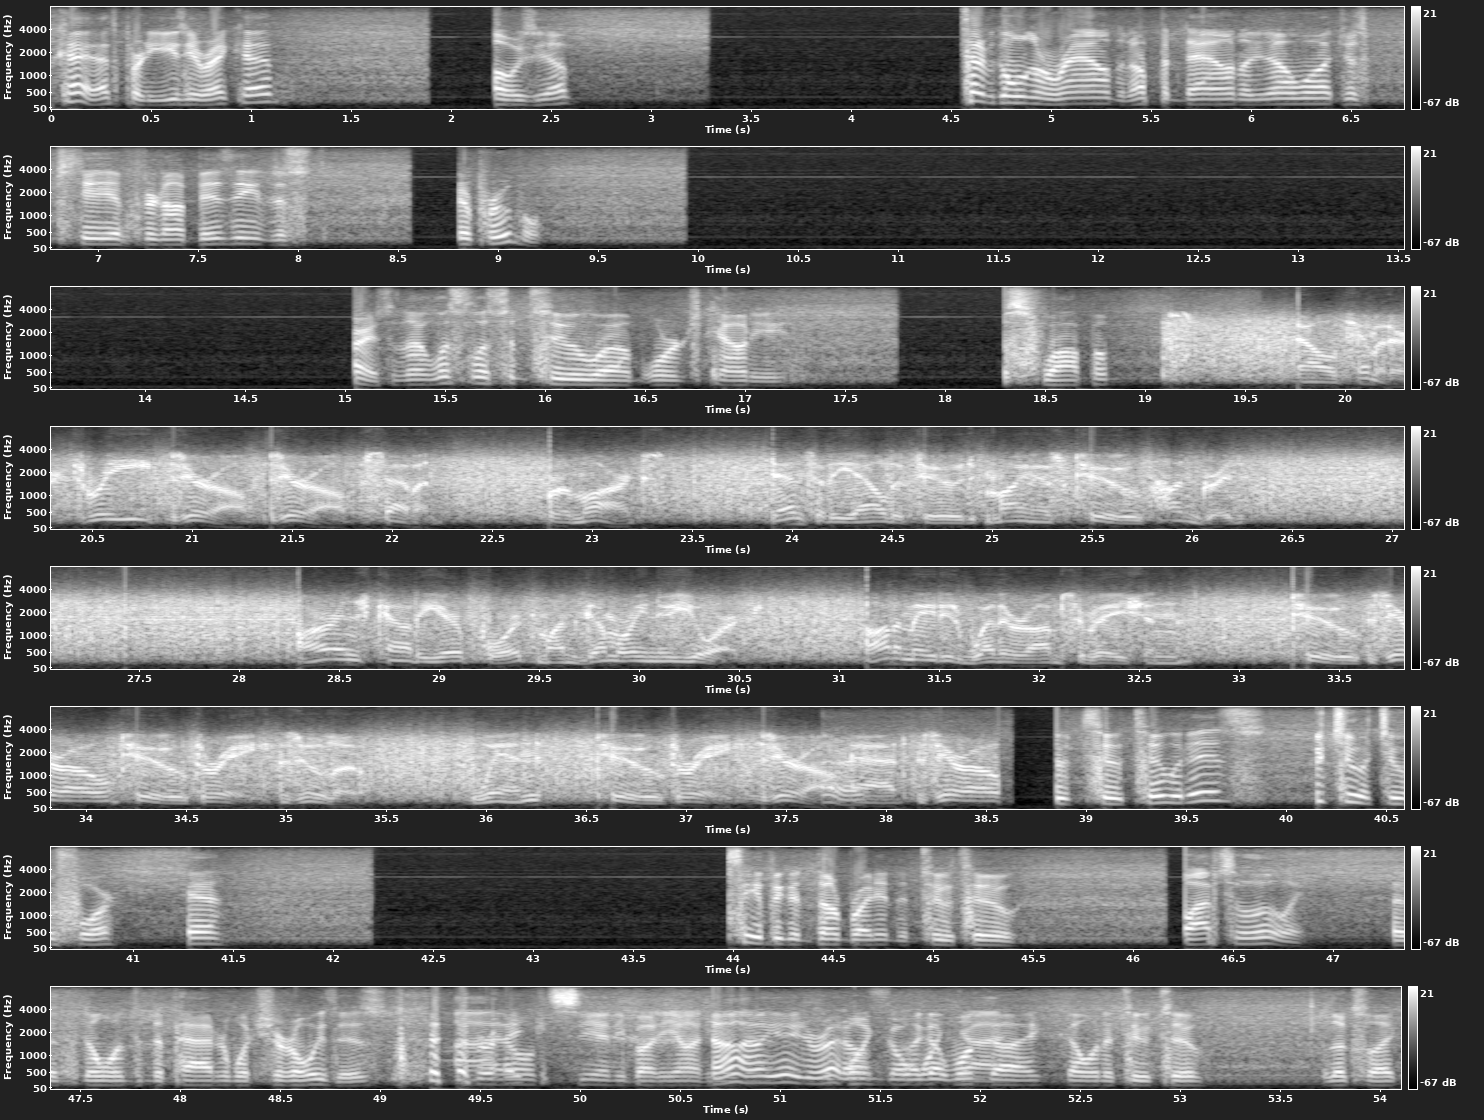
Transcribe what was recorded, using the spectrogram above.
Okay, that's pretty easy, right, Kev? Oh, is he up? Instead of going around and up and down, you know what? Just see if they're not busy and just get approval. All right, so now let's listen to um, Orange County. Swap them. Altimeter 3007. Remarks. Density altitude minus 200. Orange County Airport, Montgomery, New York. Automated weather observation 2023 Zulu. Wind 230 right. at 0. Two, two, two it is. Two or two four. Yeah see if we can dump right into 2-2. Oh, absolutely. If no one's in the pattern, which there always is. right? I don't see anybody on here. No, yeah, you're right. One can go, I got one guy. guy going to 2-2, it looks like.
